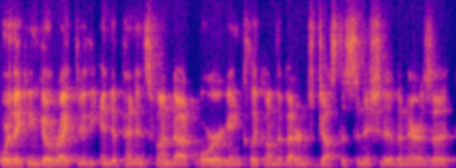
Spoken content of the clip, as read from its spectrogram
or they can go right through the independencefund.org and click on the Veterans Justice Initiative. And there is an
